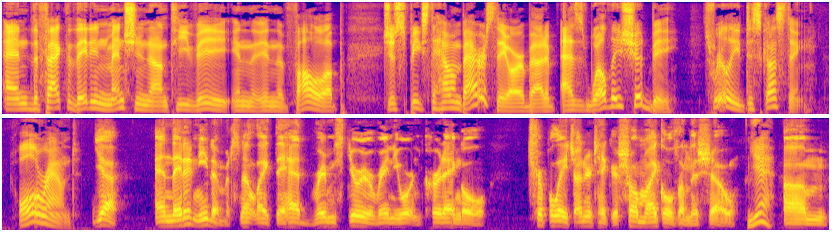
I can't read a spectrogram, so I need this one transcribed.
And the fact that they didn't mention it on TV in the in the follow up just speaks to how embarrassed they are about it, as well they should be. It's really disgusting all around. Yeah, and they didn't need him. It's not like they had Rey Mysterio, Randy Orton, Kurt Angle, Triple H, Undertaker, Shawn Michaels on this show. Yeah. Um,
